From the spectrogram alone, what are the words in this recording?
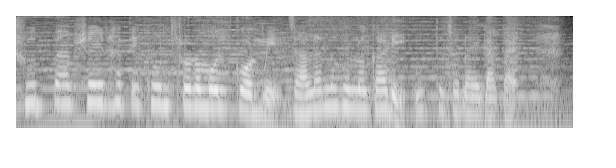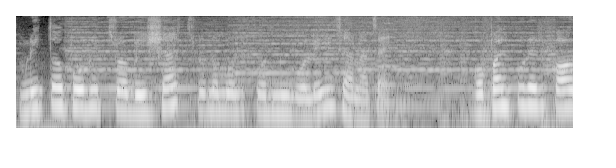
সুদ ব্যবসায়ীর হাতে খুন তৃণমূল কর্মী, জ্বালানো হলো গাড়ি উত্তেজনা এলাকায়। মৃত পবিত্র বিশ্বাস তৃণমূল কর্মী বলেই জানা যায়। গোপালপুরের কর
